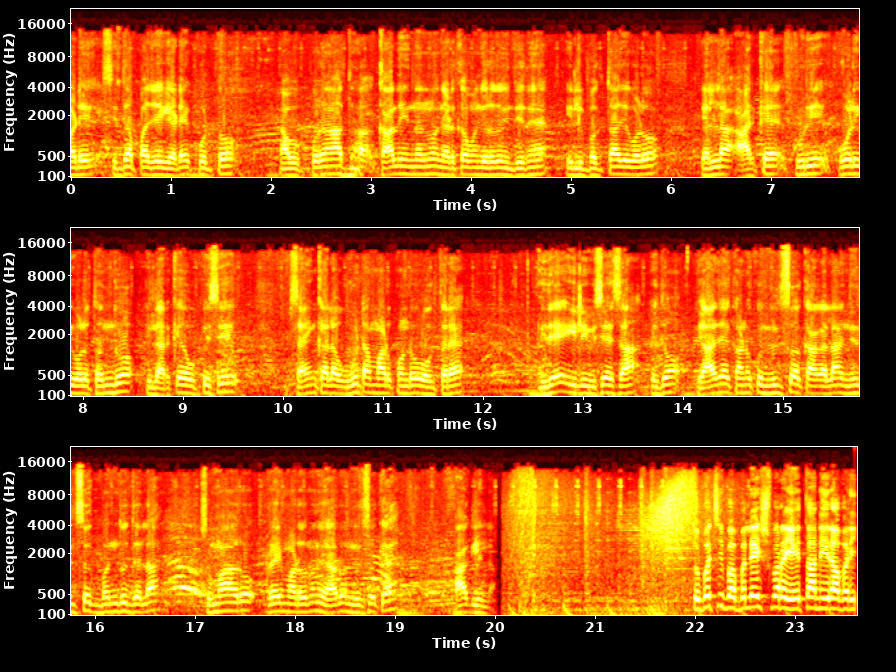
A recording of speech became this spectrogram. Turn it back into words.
ಮಾಡಿ ಸಿದ್ದಪ್ಪಾಜಿಗೆ ಎಡೆ ಕೊಟ್ಟು ನಾವು ಪುರಾತ ಕಾಲಿಂದನೂ ನಡ್ಕೊ ಬಂದಿರೋದು ನಿಂತಿದ್ದೇನೆ ಇಲ್ಲಿ ಭಕ್ತಾದಿಗಳು ಎಲ್ಲ ಅರ್ಕೆ ಕುರಿ, ಕೋಳಿಗಳು ತಂದು ಇಲ್ಲಿ ಅರ್ಕೆ ಒಪ್ಪಿಸಿ ಸಾಯಂಕಾಲ ಊಟ ಮಾಡಿಕೊಂಡು ಹೋಗ್ತಾರೆ. ಇದೇ ಇಲ್ಲಿ ವಿಶೇಷ. ಇದು ಯಾವುದೇ ಕಾರಣಕ್ಕೂ ನಿಲ್ಸೋಕ್ಕಾಗಲ್ಲ. ನಿಲ್ಸೋಕೆ ಬಂದದ್ದೆಲ್ಲ ಸುಮಾರು ಟ್ರೈ ಮಾಡಿದ್ರು ಯಾರೂ ನಿಲ್ಸೋಕ್ಕೆ ಆಗಲಿಲ್ಲ. ತುಬಚಿ ಬಬಲೇಶ್ವರ ಏತ ನೀರಾವರಿ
